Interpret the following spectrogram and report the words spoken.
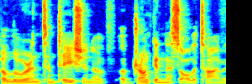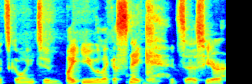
allure and temptation of of drunkenness all the time. It's going to bite you like a snake. It says here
